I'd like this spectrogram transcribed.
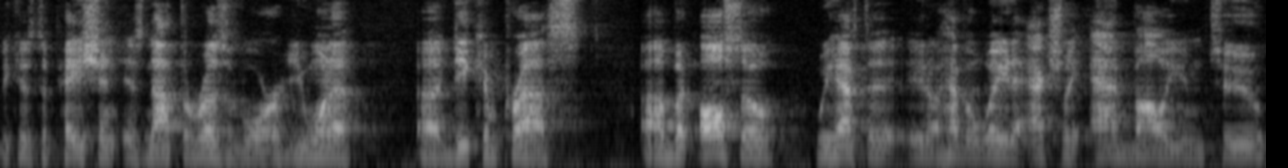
because the patient is not the reservoir. You want to uh, decompress, uh, but also we have to you know have a way to actually add volume to,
